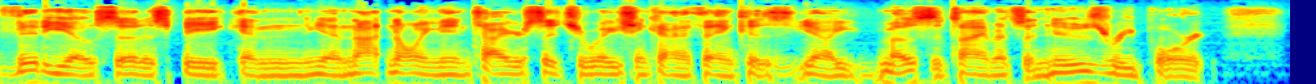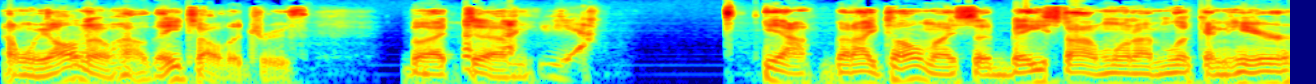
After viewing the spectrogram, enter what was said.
video, so to speak, and you know, not knowing the entire situation, kind of thing. Because you know, most of the time it's a news report, and we all know how they tell the truth. But um, yeah, yeah. But I told him, I said, based on what I'm looking here,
